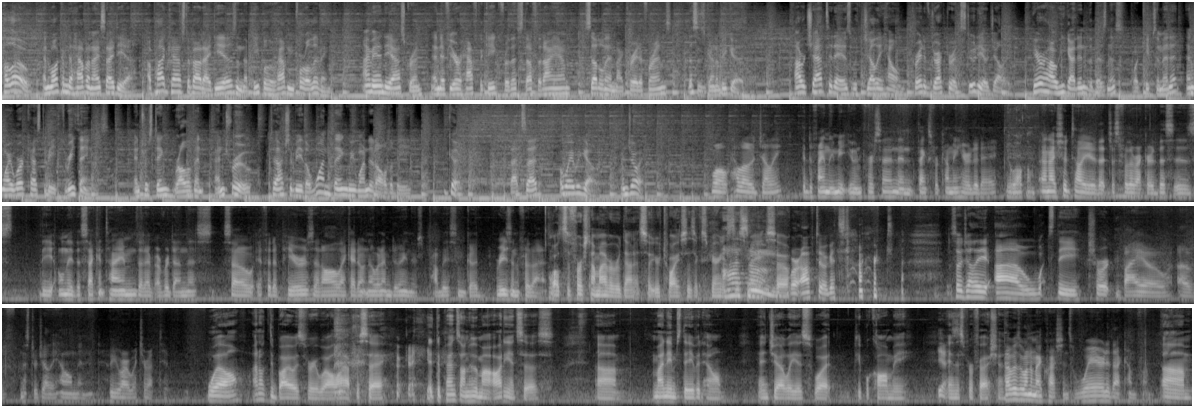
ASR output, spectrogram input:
Hello, and welcome to Have a Nice Idea, a podcast about ideas and the people who have them for a living. I'm Andy Askren, and if you're half the geek for this stuff that I am, settle in, my creative friends. This is going to be good. Our chat today is with Jelly Helm, creative director at Studio Jelly. Hear how he got into the business, what keeps him in it, and why work has to be three things interesting, relevant, and true to actually be the one thing we want it all to be good. That said, away we go. Enjoy. Well, hello, Jelly. Good to finally meet you in person, and thanks for coming here today. You're welcome. And I should tell you that just for the record, this is the only the second time that I've ever done this. So if it appears at all like I don't know what I'm doing, there's probably some good reason for that. Well, it's the first time I've ever done it, so you're twice as experienced awesome. as me. So we're off to a good start. so Jelly, uh, what's the short bio of Mr. Jelly Helm and who you are, what you're up to? Well, I don't do bios very well, I have to say. okay. It depends on who my audience is. Um, my name's David Helm, and Jelly is what people call me Yes. in this profession. That was one of my questions. Where did that come from? Um,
